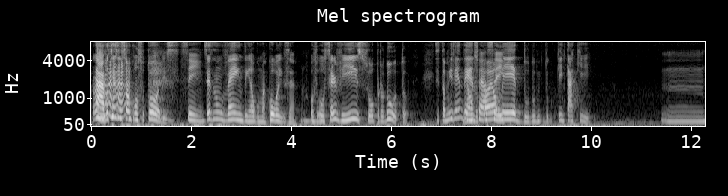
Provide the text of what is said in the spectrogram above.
Tá, vocês não são consultores? Sim. Vocês não vendem alguma coisa? Uhum. Ou, ou, serviço, ou produto? Vocês estão me vendendo. Qual aceito. é o medo do, do quem está aqui? Hum,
